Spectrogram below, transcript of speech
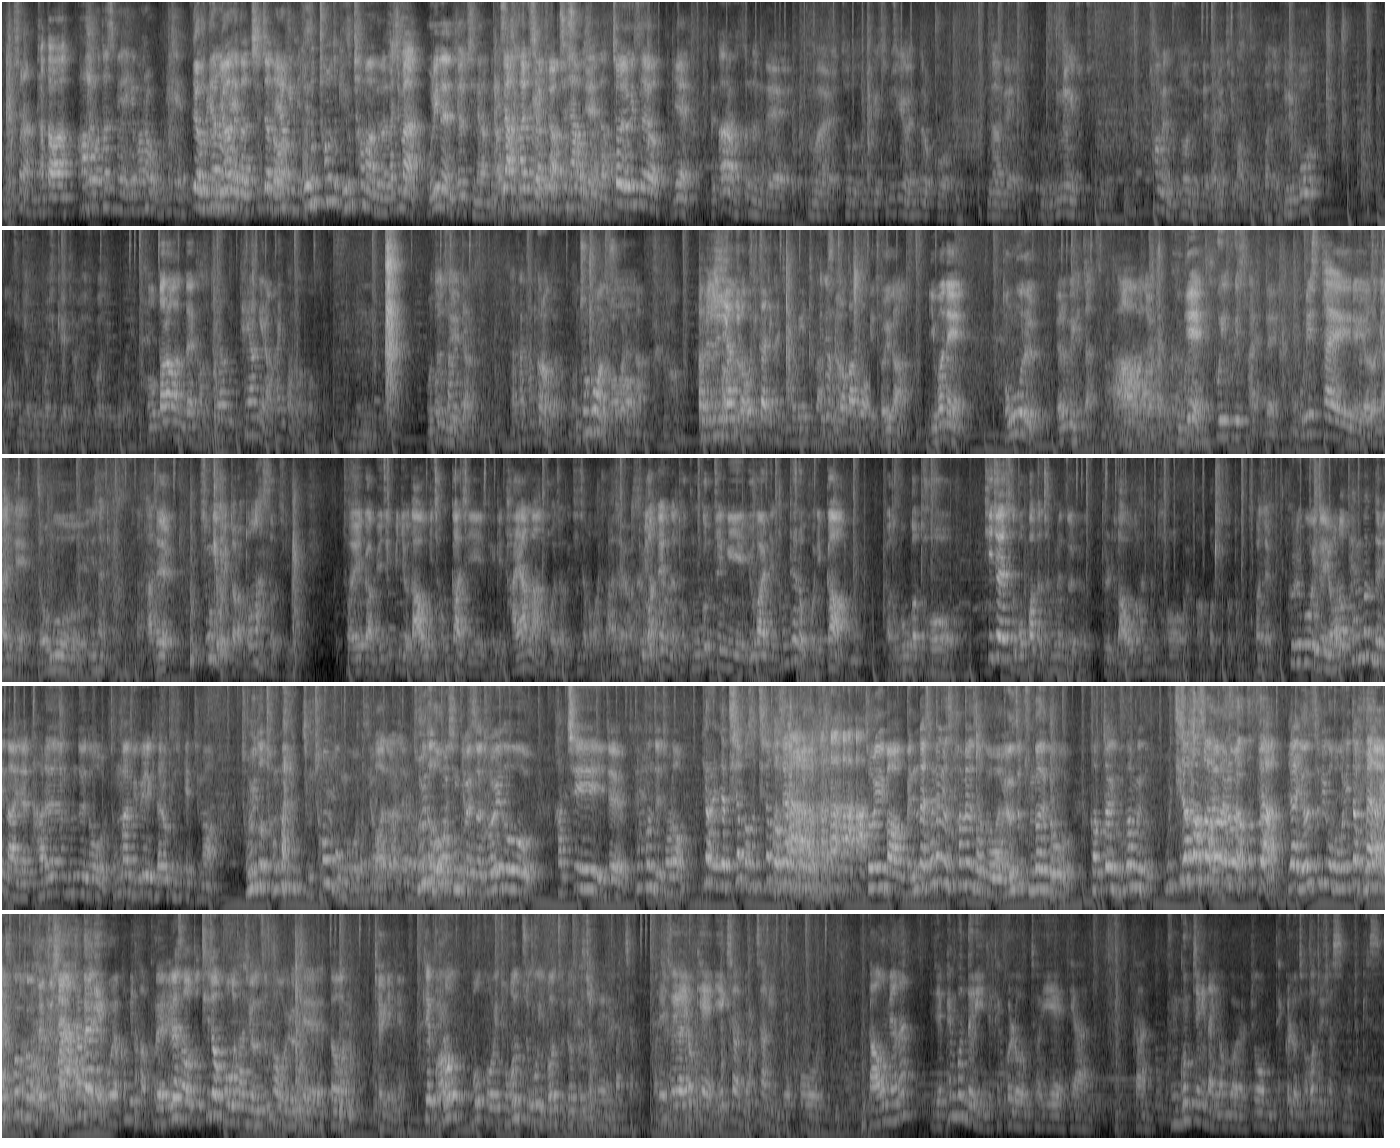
목술한데. 갔다 와. 아 어떻습니까? 이게 바로 우리의 야 근데 미안해 나 진짜 나 매력입니다. 계속 처음부터 계속 참아왔는데 나 진짜. 하지만 우리는 계속 진행합니다. 야 아니 잠시만 준비하고 예. 있습니다. 저 여기 있어요 예. 그때 따라갔었는데 정말 저도 솔직히 숨쉬기가 힘들었고 그 다음에 조금 솔직히 좀 처음에는 무서웠는데 나중에 재밌었어요. 맞아요. 그리고 어 진짜 너무 멋있게 잘 많이 저도 따라갔는데 가서 태양, 태양이랑 하이파이브 하고 왔어요 어쩐지 타는지 알았어요. 약간 탔더라고요. 뭐. 인천공항에서 출발했나? 이 이야기가 어디까지 갈지 모르겠지만 예, 저희가 이번에 동물을 여러 명 했지 않습니까? 아, 맞아요. 그게 프리 프리스타일. 네 프리스타일을 여러 개 한 게 너무 인상 깊었습니다. 다들 숨기고 있더라고. 또 났어 지금 저희가 뮤직비디오 나오기 전까지 되게 다양한 버전의 티저가 많이 나왔어요 맞아요. 그것 때문에 더 궁금증이 유발된 상태로 보니까 약간 뭔가 더 티저에서 못 봤던 장면들도 나오고 하니까 더 약간 멋있었던 것 같아요 맞아요. 그리고 이제 여러 팬분들이나 이제 다른 분들도 정말 뮤비를 기다리고 계셨겠지만 저희도 정말 지금 처음 본 거거든요. 맞아요 저희도 너무 궁금했어요. 저희도 같이 이제 팬분들처럼 야 이제 티셔츠 떴어 티셔츠 떴어. 이러면서 저희 막 맨날 새벽 연습하면서도. 연습 중간에도 갑자기 누가 한 명이 우리 티셔츠 떴어요 이러면 야 야 연습이고 뭐고 이따 보자. 이러고. 아, 한 자리에 모여 컴퓨터 앞으로. 네 이래서 또 티저 보고 다시 연습하고 이렇게 했던 기억이 있네요. 그게 바로 뭐 거의 저번 주고 이번 주죠 그렇죠 네 맞죠. 네 저희가 이렇게 리액션 영상이 이제 곧 나오면은 이제 팬분들이 이제 댓글로 저희에 대한 약간 궁금증이나 이런 걸 좀 댓글로 적어주셨으면 좋겠어요.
